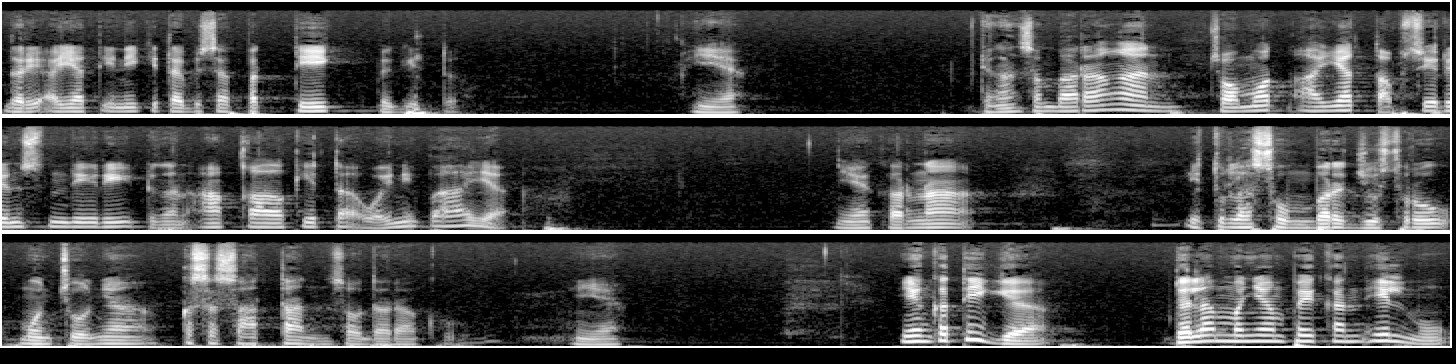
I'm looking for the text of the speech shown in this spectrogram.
dari ayat ini kita bisa petik begitu. Iya. Jangan sembarangan comot ayat tafsirin sendiri dengan akal kita. Wah ini bahaya. Ya karena itulah sumber justru munculnya kesesatan saudaraku. Ya. Yang ketiga, dalam menyampaikan ilmu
